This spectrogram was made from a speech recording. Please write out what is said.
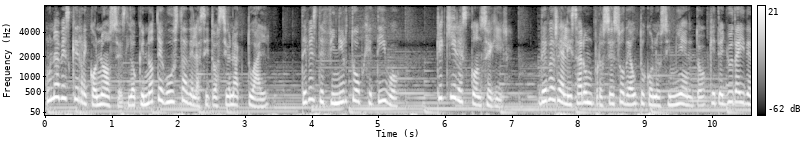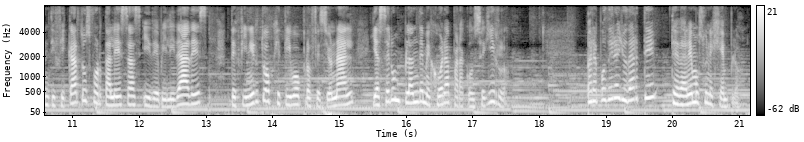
Una vez que reconoces lo que no te gusta de la situación actual, debes definir tu objetivo. ¿Qué quieres conseguir? debes realizar un proceso de autoconocimiento que te ayude a identificar tus fortalezas y debilidades, definir tu objetivo profesional y hacer un plan de mejora para conseguirlo. Para poder ayudarte, te daremos un ejemplo.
